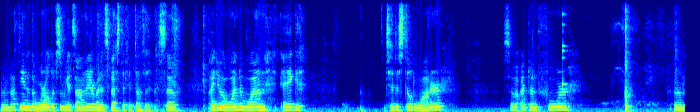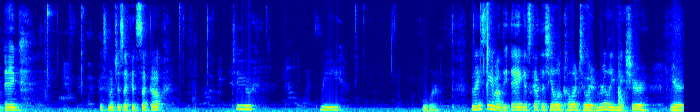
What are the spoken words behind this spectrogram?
Um, not the end of the world if some gets on there, but it's best if it doesn't. So I do a one-to-one -one egg to distilled water. So I've done four um, egg as much as I could suck up. Two, three, four. The nice thing about the egg, it's got this yellow color to it. It really makes sure your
